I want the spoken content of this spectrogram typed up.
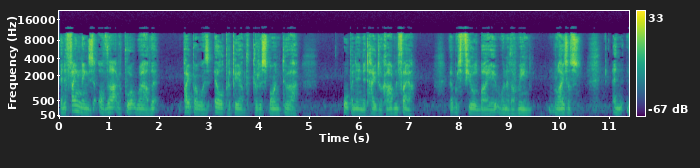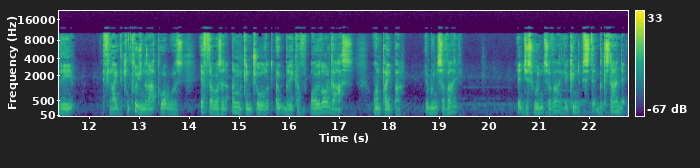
And the findings of that report were that Piper was ill prepared to respond to a open-ended hydrocarbon fire that was fueled by one of their main risers. And the, if you like, the conclusion of that report was if there was an uncontrolled outbreak of oil or gas on Piper, it wouldn't survive. It just wouldn't survive. It couldn't withstand it.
